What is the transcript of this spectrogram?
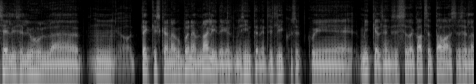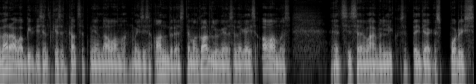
sellisel juhul äh, mm, tekkis ka nagu põnev nali tegelikult, mis internetis liikus, et kui Mikkelsen siis seda katset avas ja selle värava pidi sealt keset katset nii-öelda avama või siis Andres tema Karluga seda käis avamas, et siis äh, vahepeal liikus, et ei tea, kas Boris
